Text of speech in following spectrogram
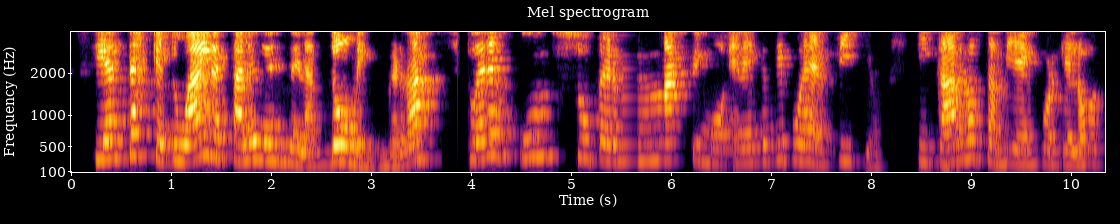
sientas que tu aire sale desde el abdomen, ¿verdad? Tú eres un super máximo en este tipo de ejercicio y Carlos también, porque lo,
